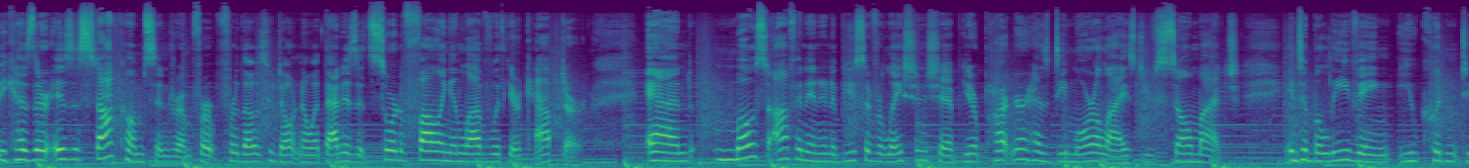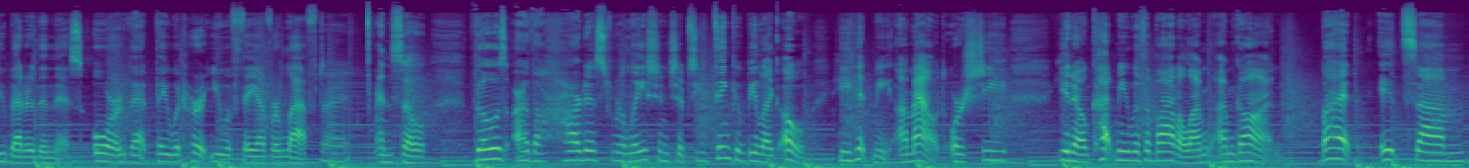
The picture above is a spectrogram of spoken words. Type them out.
because there is a Stockholm syndrome. For, for those who don't know what that is, it's sort of falling in love with your captor. And most often in an abusive relationship, your partner has demoralized you so much into believing you couldn't do better than this or that they would hurt you if they ever left. Right. And so those are the hardest relationships. You'd think it would be like, oh, he hit me, I'm out. Or she, you know, cut me with a bottle, I'm I'm gone. But it's um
